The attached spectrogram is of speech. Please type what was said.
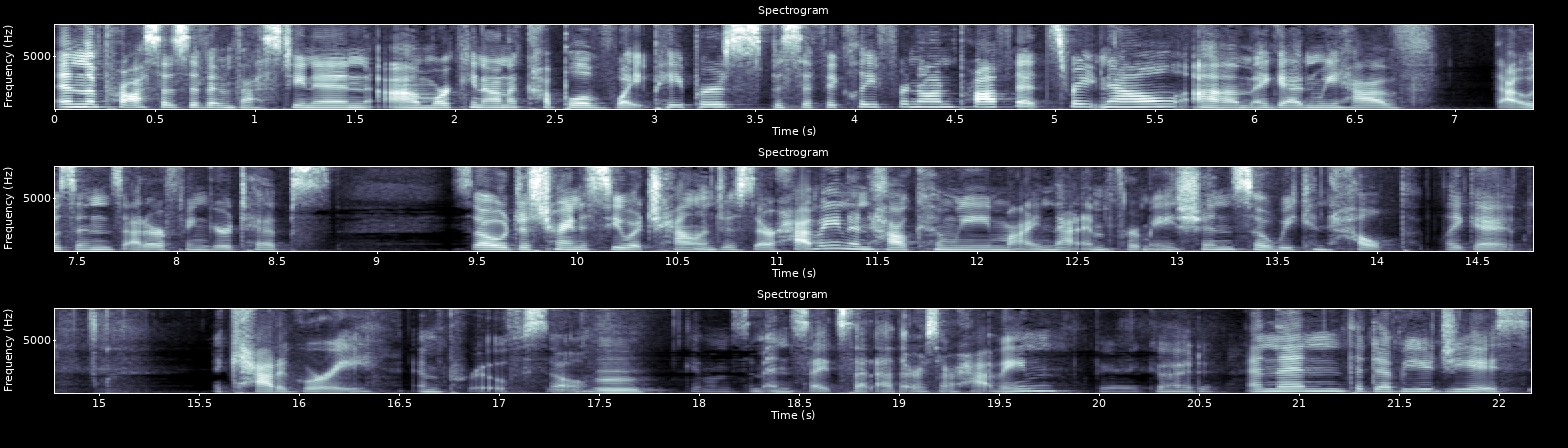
in the process of investing in. Um, working on a couple of white papers specifically for nonprofits right now. Um, again, we have thousands at our fingertips. So just trying to see what challenges they're having and how can we mine that information so we can help like a a category improve. So mm-hmm. give them some insights that others are having. Very good. And then the WGA,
